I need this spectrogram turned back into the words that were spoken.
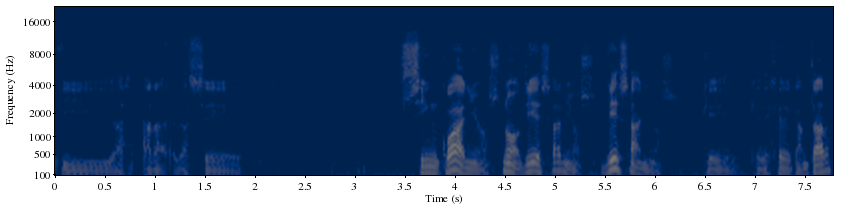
y hace 5 años, no, 10 años, 10 años que, dejé de cantar,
